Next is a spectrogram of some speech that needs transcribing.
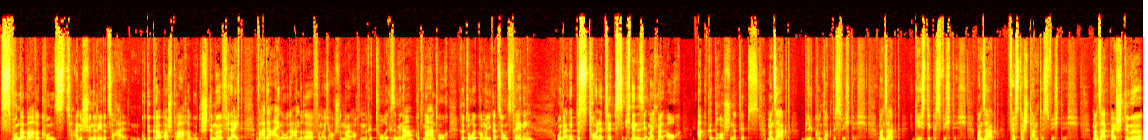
Es ist wunderbare Kunst, eine schöne Rede zu halten. Gute Körpersprache, gute Stimme. Vielleicht war der eine oder andere von euch auch schon mal auf einem Rhetorikseminar. Kurz mal Hand hoch. Rhetorik-Kommunikationstraining. Und da gibt es tolle Tipps. Ich nenne sie manchmal auch abgedroschene Tipps. Man sagt, Blickkontakt ist wichtig. Man sagt, Gestik ist wichtig. Man sagt, fester Stand ist wichtig. Man sagt bei Stimme,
